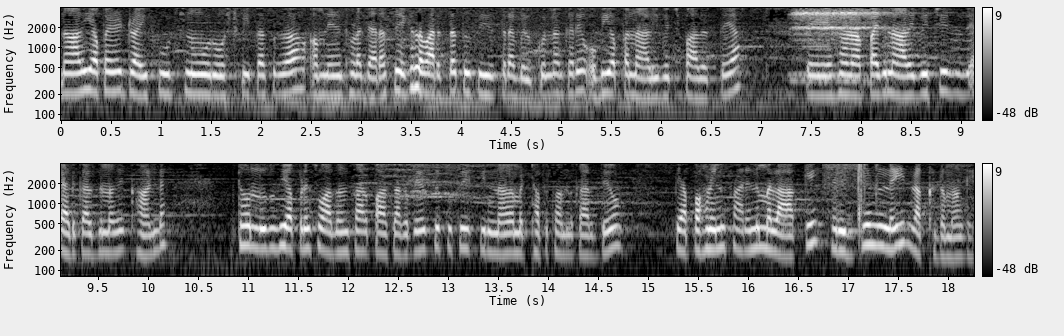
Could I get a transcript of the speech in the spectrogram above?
ਨਾਲ ਹੀ ਆਪਾਂ ਜਿਹੜੇ ਡਰਾਈ ਫਰੂਟਸ ਨੂੰ ਰੋਸਟ ਕੀਤਾ ਸੀਗਾ ਅਮਨੇ ਨੇ ਥੋੜਾ ਜ਼ਿਆਦਾ ਸੇਕ ਲਵਾ ਦਿੱਤਾ, ਤੁਸੀਂ ਇਸ ਤਰ੍ਹਾਂ ਬਿਲਕੁਲ ਨਾ ਕਰਿਓ, ਉਹ ਵੀ ਆਪਾਂ ਨਾਲ ਹੀ ਵਿੱਚ ਪਾ ਦਿੱਤੇ ਆ। ਤੇ ਹੁਣ ਆਪਾਂ ਇਹਦੇ ਨਾਲ ਹੀ ਵਿੱਚ ਐਡ ਕਰ ਦੇਵਾਂਗੇ ਖੰਡ। ਤੁਹਾਨੂੰ ਤੁਸੀਂ ਆਪਣੇ ਸਵਾਦ ਅਨੁਸਾਰ ਪਾ ਸਕਦੇ ਹੋ ਕਿ ਤੁਸੀਂ ਕਿੰਨਾ ਮਿੱਠਾ ਪਸੰਦ ਕਰਦੇ ਹੋ। ਤੇ ਆਪਾਂ ਹੁਣ ਇਹਨੂੰ ਸਾਰੇ ਨੂੰ ਮਿਲਾ ਕੇ ਰਿੱਝਣ ਲਈ ਰੱਖ ਦੇਵਾਂਗੇ।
